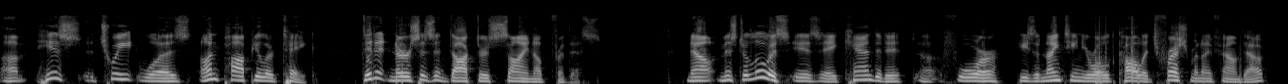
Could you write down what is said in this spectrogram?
um, his tweet was unpopular take. Didn't nurses and doctors sign up for this? Now, Mr. Lewis is a candidate uh, for, he's a 19 year old college freshman, I found out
